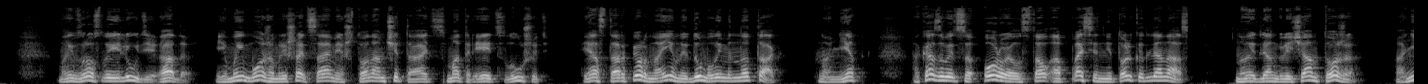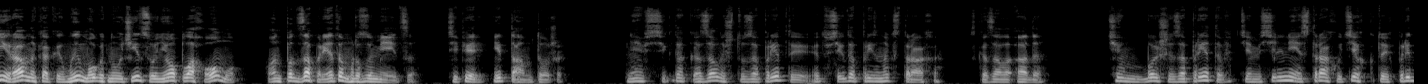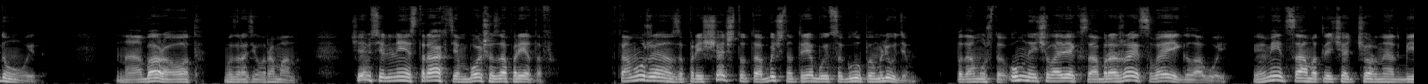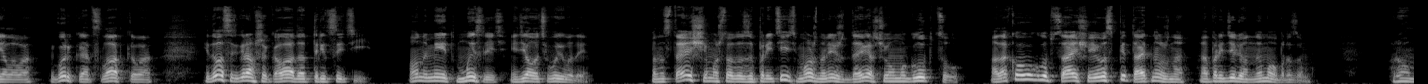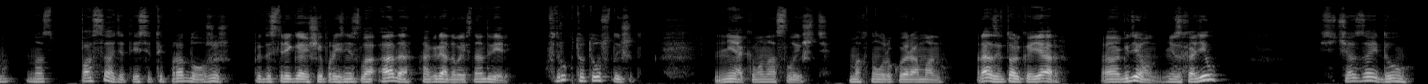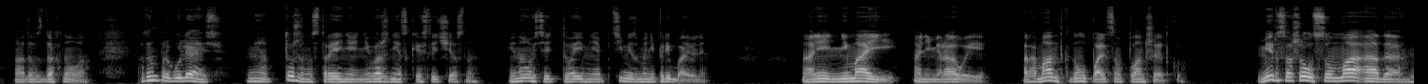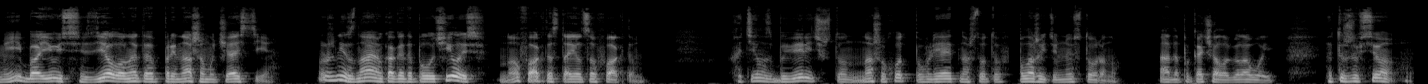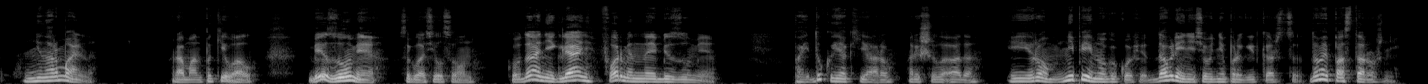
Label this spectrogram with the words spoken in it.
Мы взрослые люди, ада, и мы можем решать сами, что нам читать, смотреть, слушать. Я старпер наивный думал именно так. Но нет. Оказывается, Оруэлл стал опасен не только для нас, но и для англичан тоже. Они, равно как и мы, могут научиться у него плохому. Он под запретом, разумеется. Теперь и там тоже. Мне всегда казалось, что запреты – это всегда признак страха, сказала Ада. Чем больше запретов, тем сильнее страх у тех, кто их придумывает. Наоборот, возразил Роман. Чем сильнее страх, тем больше запретов. К тому же запрещать что-то обычно требуется глупым людям потому что умный человек соображает своей головой и умеет сам отличать черное от белого, горькое от сладкого и 20 грамм шоколада от 30. Он умеет мыслить и делать выводы. По-настоящему что-то запретить можно лишь доверчивому глупцу, а такого глупца еще и воспитать нужно определенным образом. «Рома, нас посадят, если ты продолжишь», – предостерегающе произнесла Ада, оглядываясь на дверь. «Вдруг кто-то услышит». «Некому нас слышать», – махнул рукой Роман. «Разве только Яр, «А где он? Не заходил?» «Сейчас зайду», — Ада вздохнула. «Потом прогуляюсь. У меня тоже настроение неважнецкое, если честно. И новости твои мне оптимизма не прибавили». «Они не мои, они мировые». Роман ткнул пальцем в планшетку. Мир сошел с ума, Ада, и, боюсь, сделал он это при нашем участии. Уж не знаю, как это получилось, но факт остается фактом. Хотелось бы верить, что наш уход повлияет на что-то в положительную сторону. Ада покачала головой. Это же все ненормально. Роман покивал. Безумие, согласился он. Куда ни глянь, форменное безумие. Пойду-ка я к Яру, решила Ада. И, Ром, не пей много кофе, давление сегодня прыгает, кажется. Давай поосторожней.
